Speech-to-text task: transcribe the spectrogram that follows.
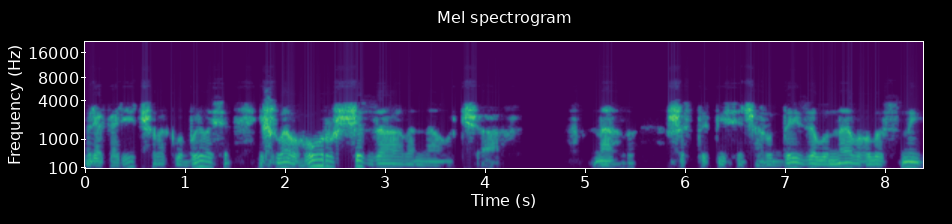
Мряка річила, клубилася і йшла вгору щезала на очах. Нагло шести тисяч грудей залунав голосний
